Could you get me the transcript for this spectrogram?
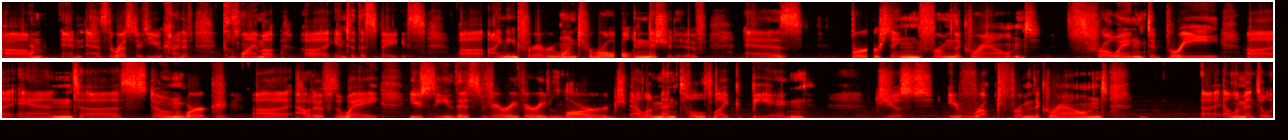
Um, And as the rest of you kind of climb up uh, into the space, uh, I need for everyone to roll initiative as bursting from the ground, throwing debris uh, and uh, stonework uh, out of the way, you see this very, very large elemental like being just erupt from the ground. Uh, elemental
